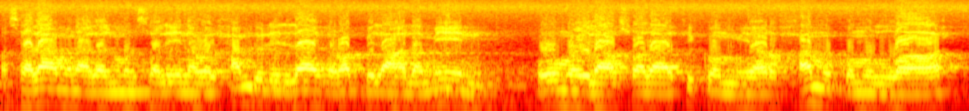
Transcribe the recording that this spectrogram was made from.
وسلام على المرسلين والحمد لله رب العالمين. قوموا إلى صلاتكم يرحمكم الله.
